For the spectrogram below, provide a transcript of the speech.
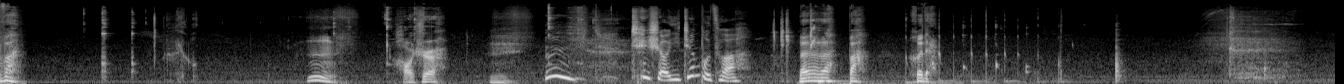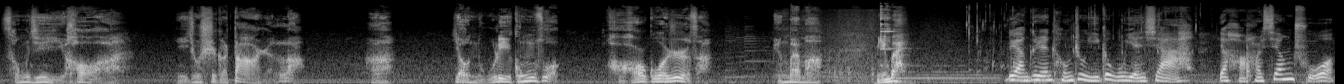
开饭。嗯，好吃。嗯嗯，这手艺真不错。来来来，爸，喝点。从今以后啊，你就是个大人了，啊，要努力工作，好好过日子，明白吗？明白。两个人同住一个屋檐下，要好好相处，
